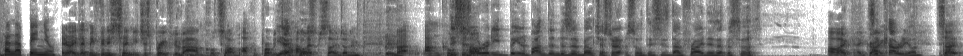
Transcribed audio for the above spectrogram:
Jalapeño. Anyway, let me finish telling you just briefly about Uncle Tom. I could probably Yeah, do a whole course. episode on him. But Uncle This Tom. has already been abandoned as a Melchester episode. This is now Friday's episode. Oh, okay, great. So carry on. So,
